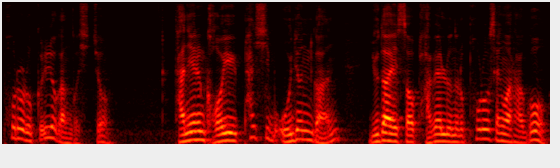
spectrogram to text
포로로 끌려간 것이죠. 다니엘은 거의 85년간 유다에서 바벨론으로 포로 생활하고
